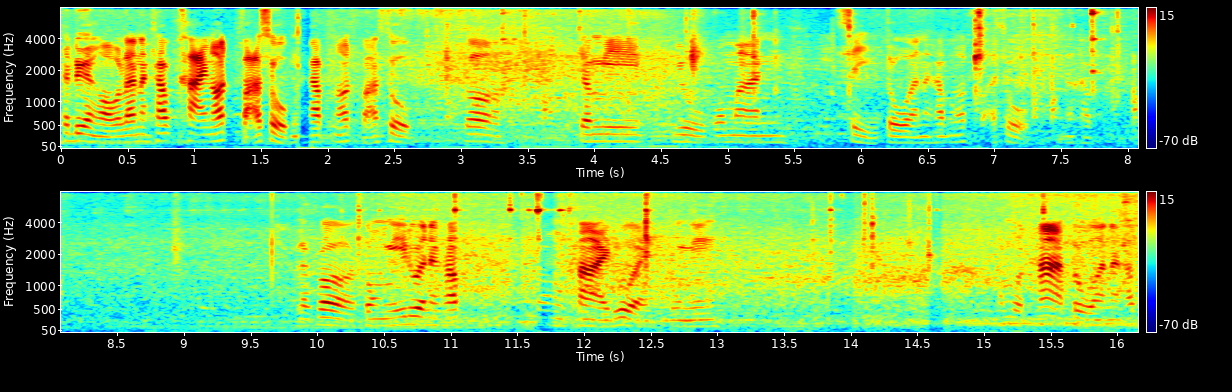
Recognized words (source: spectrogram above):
กระเดื่องออกแล้วนะครับคลายน็อตฝาสูบนะครับน็อตฝาสูบก็จะมีอยู่ประมาณ 4 ตัวนะครับน็อตฝาสูบนะครับ แล้วก็ตรงนี้ด้วยนะครับ ต้องคลายด้วยตรงนี้ ทั้งหมด 5 ตัวนะครับ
